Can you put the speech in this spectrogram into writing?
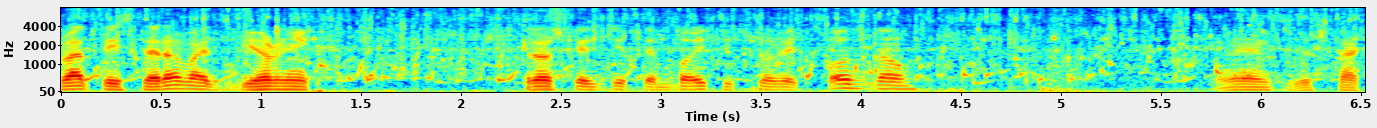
Łatwiej sterować. Zbiornik troszkę gdzie te bojki człowiek poznał. Więc już tak.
